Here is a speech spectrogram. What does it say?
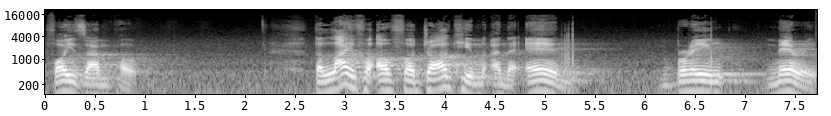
For example, the life of Joachim and Anne bring Mary,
